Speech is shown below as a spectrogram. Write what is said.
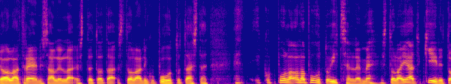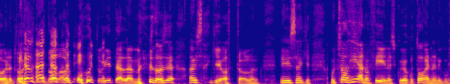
ja ollaan treenisalilla ja sitten, tota, sitten ollaan niinku puhuttu tästä, että, että kun puolella ollaan puhuttu itsellemme ja sitten ollaan jääty kiinni toinen toinen, mutta ollaan puhuttu itsellemme. Sitten on se, ai säkin oot tollainen. Niin säkin. Mutta se on hieno fiilis, kun joku toinen niin kun,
